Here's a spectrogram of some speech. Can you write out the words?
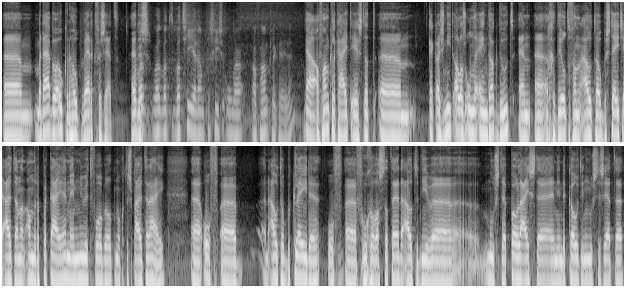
Um, ehm, maar daar hebben we ook een hoop werk verzet. Dus, wat, wat, wat, zie je dan precies onder afhankelijkheden? Ja, afhankelijkheid is dat. Um, Kijk, als je niet alles onder één dak doet en uh, een gedeelte van een auto besteed je uit aan een andere partij. Hè, neem nu het voorbeeld nog de spuiterij. Uh, of uh, een auto bekleden. Of vroeger was dat hè, de auto die we moesten polijsten en in de coating moesten zetten.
